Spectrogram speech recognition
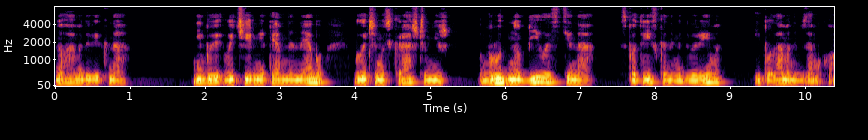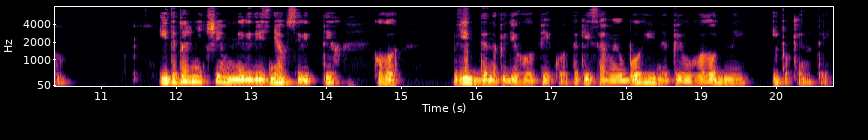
ногами до вікна, ніби вечірнє темне небо було чимось кращим, ніж брудно-біла стіна з потрісканими дверима і поламаним замком. І тепер нічим не відрізнявся від тих, кого віддано під його опіку, такий самий убогий, напівголодний і покинутий.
